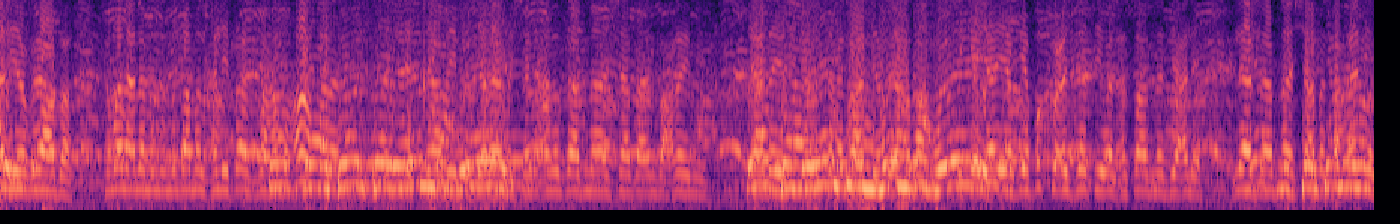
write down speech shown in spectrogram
هذه الرياضة. كما نعلم أن النظام الخليفي أصبح محاصرا نتيجه قيامه بالجرائم الشنيعة ضد ابناء الشارع البحريني لهذا يريد أن يستغل هذه الرياضة لكي يفك عزلته والحصار الذي عليه. لأن أبناء الشعب البحريني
